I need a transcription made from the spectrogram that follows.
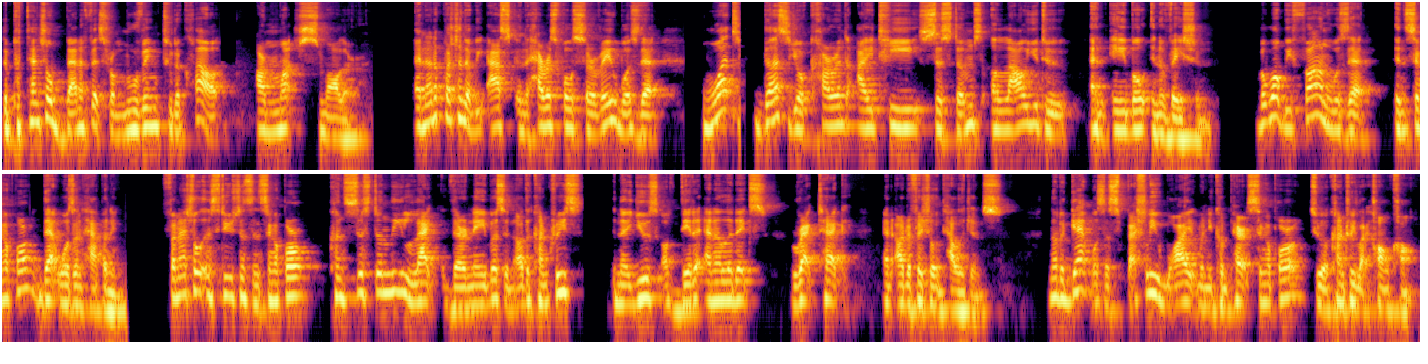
the potential benefits from moving to the cloud are much smaller. Another question that we asked in the Harris Poll survey was that what does your current IT systems allow you to enable innovation? But what we found was that in Singapore, that wasn't happening. Financial institutions in Singapore consistently lagged their neighbors in other countries in the use of data analytics, RegTech, and artificial intelligence. Now, the gap was especially wide when you compare Singapore to a country like Hong Kong.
